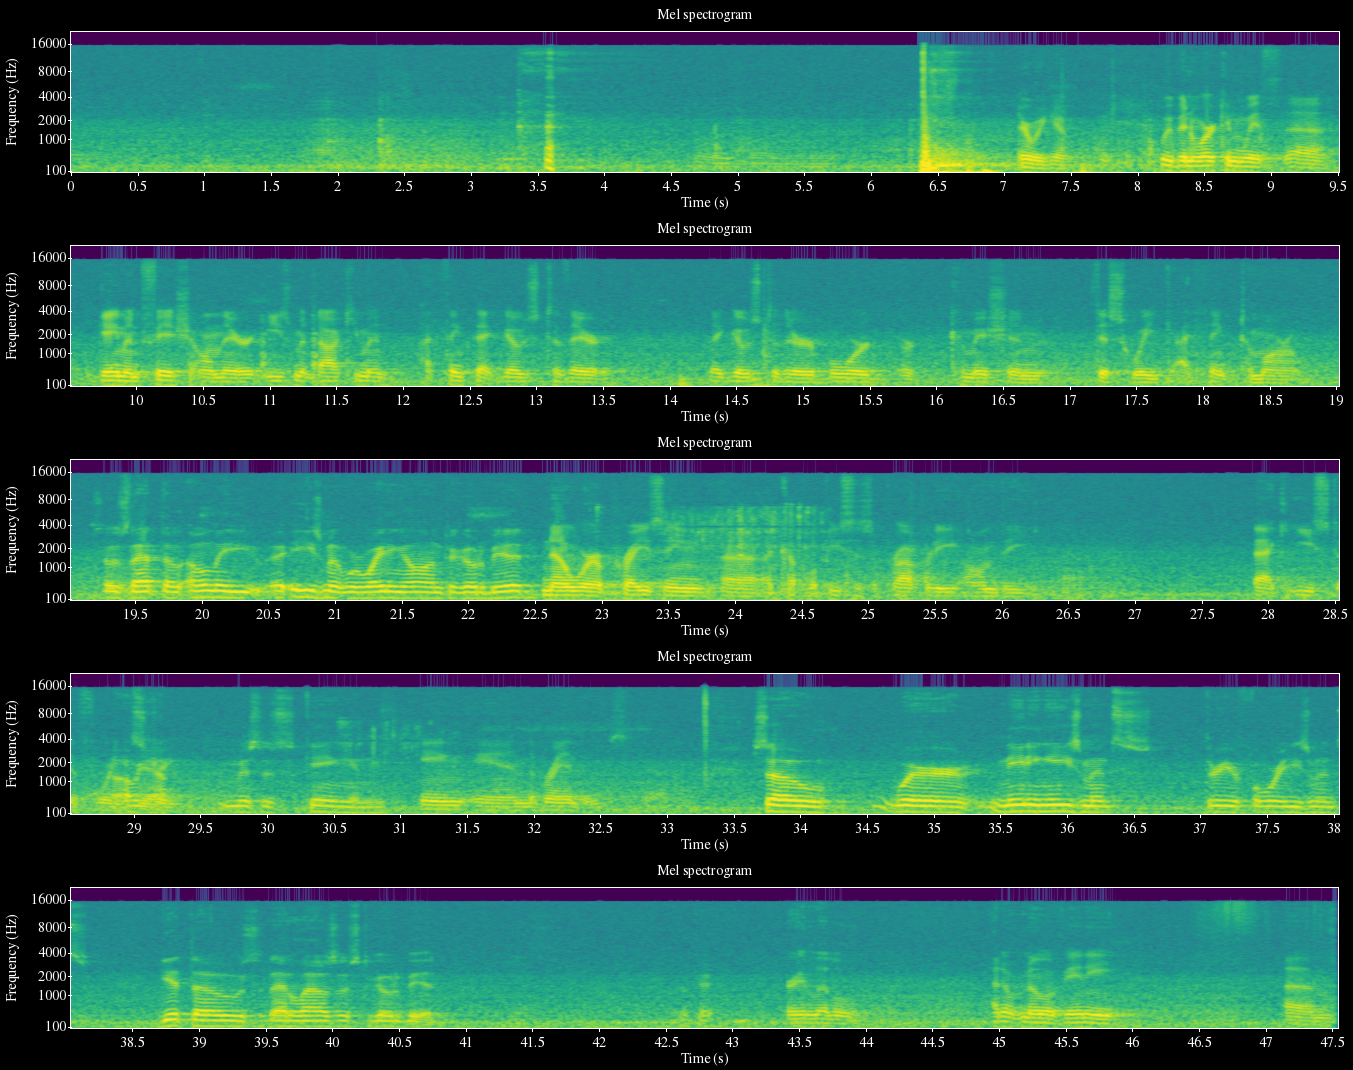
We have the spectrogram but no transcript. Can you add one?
there we go. We've been working with uh, Game and Fish on their easement document. I think that goes to their, that goes to their board or commission this week, I think tomorrow. So is that the only easement we're waiting on to go to bid? No, we're appraising uh, a couple of pieces of property on the back east of Oh, 40th yeah. Street. Mrs. King and, King and the Brandons. so we're needing easements, three or four easements. Get those, that allows us to go to bid. Okay. Very little, I don't know of any, um,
